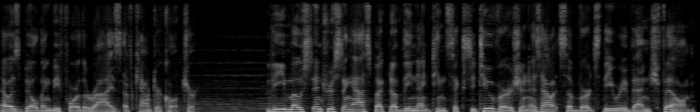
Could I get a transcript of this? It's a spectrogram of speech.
that was building before the rise of counterculture. The most interesting aspect of the 1962 version is how it subverts the revenge film.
